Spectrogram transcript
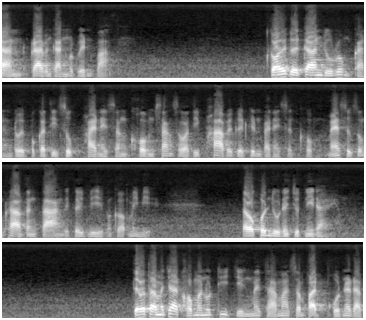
การกลายเป็นการงดเว้นบาปก็ให้เกิดการอยู่ร่วมกันโดยปกติสุขภายในสังคม สร้างสวัสดิภาพให้เกิดขึ้นภายในสังคม แม้ศึกสงครามต่าง ๆ ที่เคยมีมันก็ไม่มี แต่ว่าคนอยู่ในจุดนี้ได้ แต่ว่าธรรมชาติของมนุษย์ที่จริงไม่สามารถสัมผัสผลระดับ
